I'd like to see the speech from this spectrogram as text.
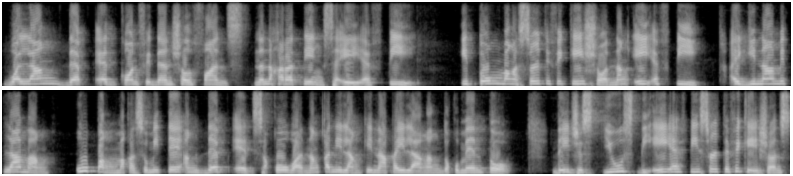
walang DepEd confidential funds na nakarating sa AFP. Itong mga certification ng AFP ay ginamit lamang upang makasumite ang DepEd sa COA ng kanilang kinakailangang dokumento. They just used the AFP certifications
